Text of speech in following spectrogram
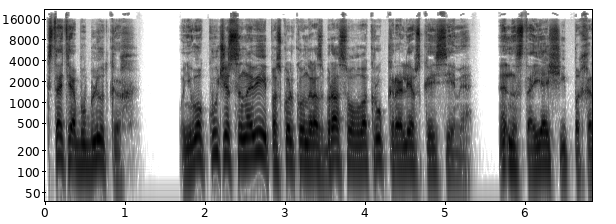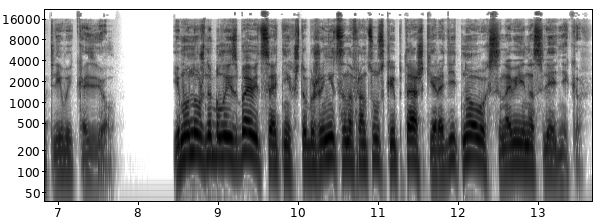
Кстати, об ублюдках. У него куча сыновей, поскольку он разбрасывал вокруг королевское семя. Настоящий похотливый козел. Ему нужно было избавиться от них, чтобы жениться на французской пташке и родить новых сыновей и наследников.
